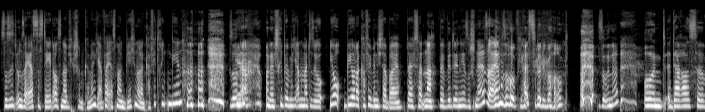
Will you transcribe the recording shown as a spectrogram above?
so sieht unser erstes Date aus und da habe ich geschrieben, können wir nicht einfach erstmal ein Bierchen oder einen Kaffee trinken gehen? so, Ja. ne? Und dann schrieb er mich an und meinte so, jo, Bier oder Kaffee bin ich dabei. Da hab ich gesagt, na, wer wird denn hier so schnell sein? So, wie heißt du denn überhaupt? so, ne? Und daraus äh,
